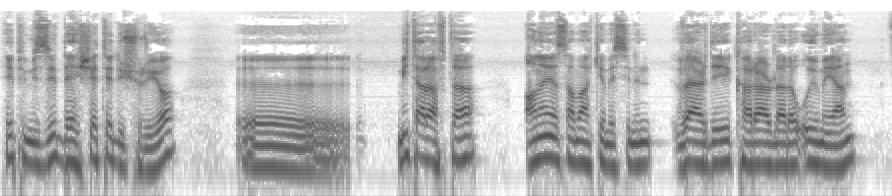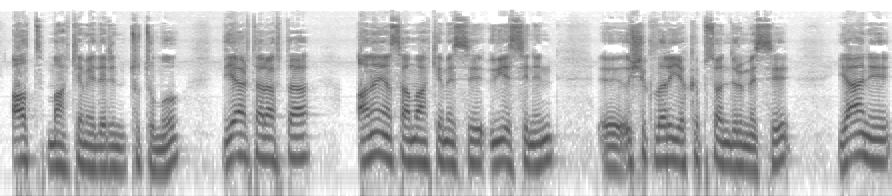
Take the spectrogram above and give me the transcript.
hepimizi dehşete düşürüyor. Ee, bir tarafta Anayasa Mahkemesi'nin verdiği kararlara uymayan alt mahkemelerin tutumu, diğer tarafta Anayasa Mahkemesi üyesinin e, ışıkları yakıp söndürmesi. Yani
